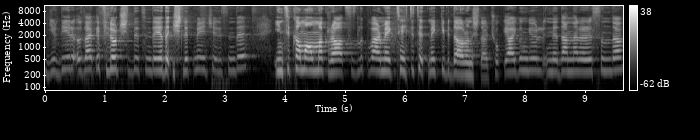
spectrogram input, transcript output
Bir diğeri özellikle flört şiddetinde ya da işletme içerisinde intikam almak, rahatsızlık vermek, tehdit etmek gibi davranışlar çok yaygın nedenler arasında.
